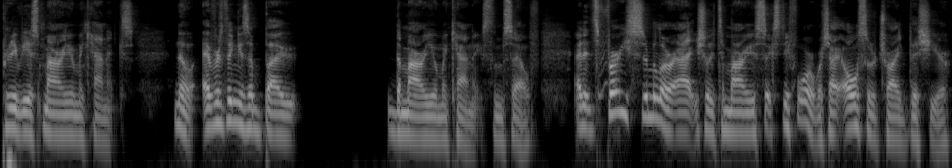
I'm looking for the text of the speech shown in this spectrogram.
previous Mario mechanics. No, everything is about the Mario mechanics themselves. And it's very similar actually to Mario 64, which I also tried this year.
